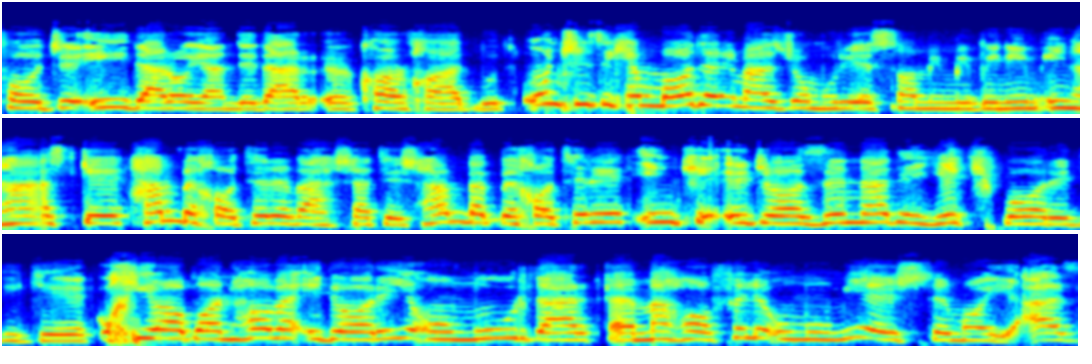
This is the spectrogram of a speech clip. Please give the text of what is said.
فاجعه ای در آینده در کار خواهد بود. اون چیزی که ما داریم از جمهوری اسلامی می‌بینیم. این هست که هم به خاطر وحشتش هم به خاطر اینکه اجازه نده یک بار دیگه خیابان ها و اداره امور در محافل عمومی اجتماعی از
